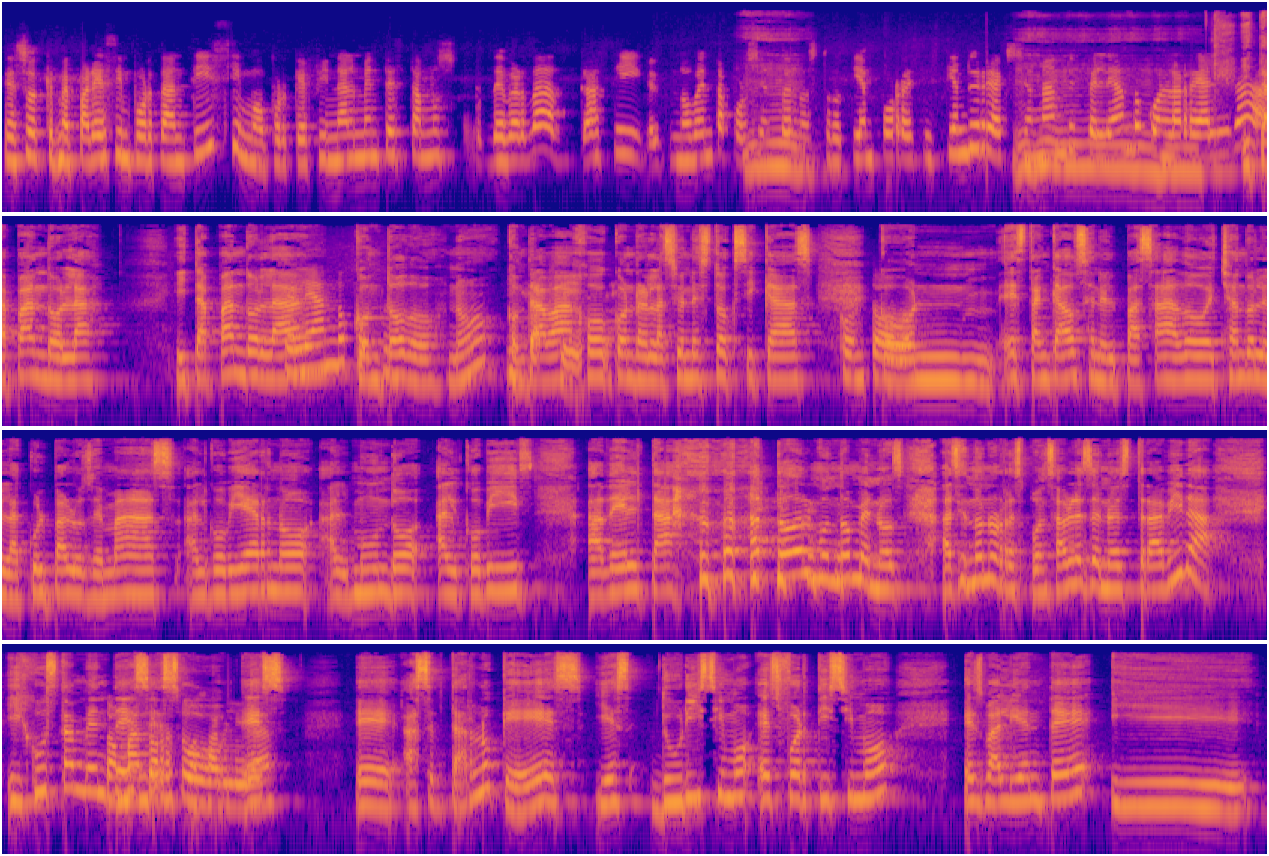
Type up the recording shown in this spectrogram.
Eso que me parece importantísimo, porque finalmente estamos, de verdad, casi el 90% de nuestro tiempo resistiendo y reaccionando y peleando con la realidad. Y tapándola y tapándola con, todo, ¿no? Con trabajo, con relaciones tóxicas, con, estancados en el pasado, echándole la culpa a los demás, al gobierno, al mundo, al COVID, a Delta, a todo el mundo menos haciéndonos responsables de nuestra vida. Y justamente es eso, es eh, aceptar lo que es. Y es durísimo, es fuertísimo, es valiente y...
